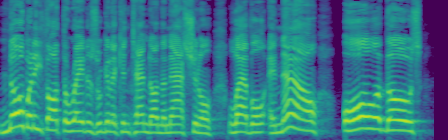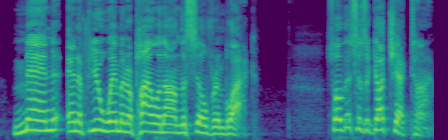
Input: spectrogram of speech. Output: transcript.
Nobody thought the Raiders were going to contend on the national level. And now all of those men and a few women are piling on the silver and black. So this is a gut check time.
